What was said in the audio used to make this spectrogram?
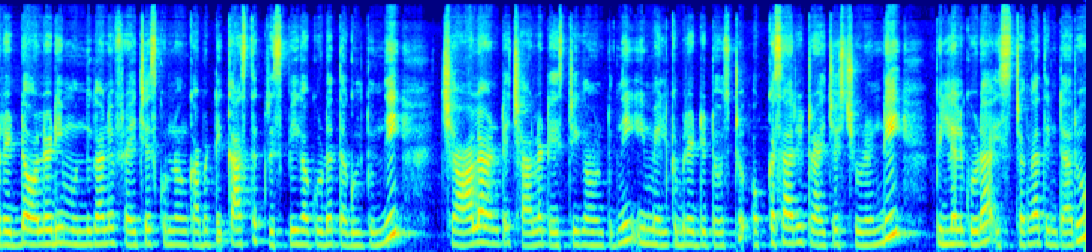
బ్రెడ్ ఆల్రెడీ ముందుగానే ఫ్రై చేసుకున్నాం కాబట్టి కాస్త క్రిస్పీగా కూడా తగులుతుంది. చాలా అంటే చాలా టేస్టీగా ఉంటుంది. ఈ మిల్క్ బ్రెడ్ టోస్ట్ ఒక్కసారి ట్రై చేసి చూడండి. పిల్లలు కూడా ఇష్టంగా తింటారు.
